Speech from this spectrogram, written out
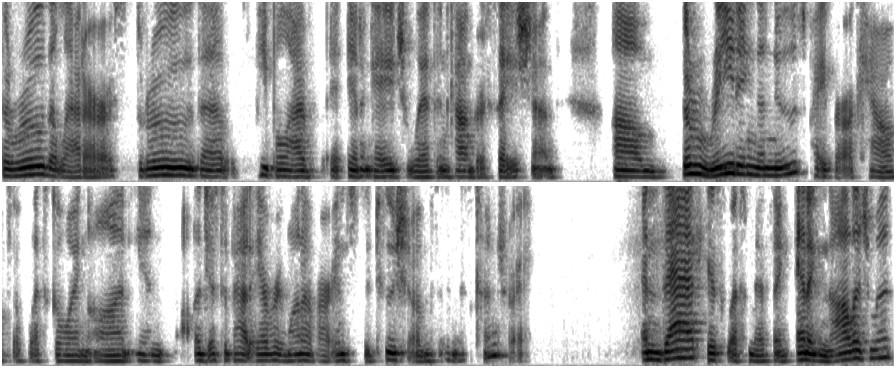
through the letters, through the people I've engaged with in conversation, um, through reading the newspaper accounts of what's going on in just about every one of our institutions in this country. And that is what's missing an acknowledgement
